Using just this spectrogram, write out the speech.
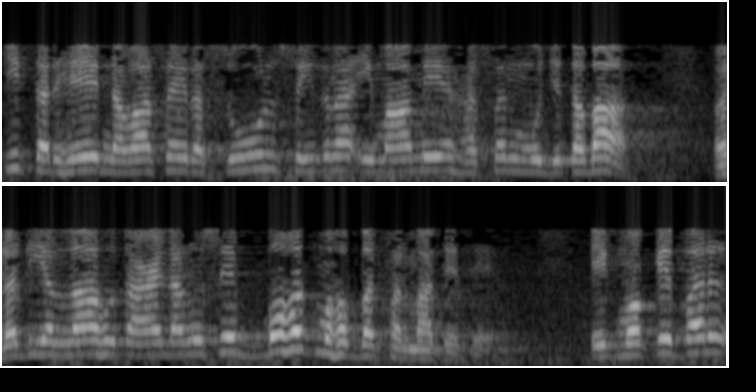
کی طرح نواس رسول سیدنا امام حسن مجتبہ رضی اللہ تعالی عنہ سے بہت محبت فرماتے تھے۔ ایک موقع پر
